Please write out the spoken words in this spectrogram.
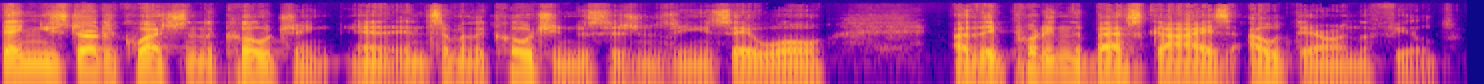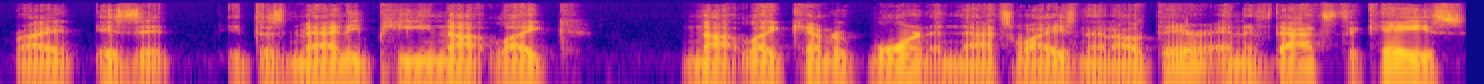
then you start to question the coaching and, and, some of the coaching decisions and you say well are they putting the best guys out there on the field? Right? Is it, does Matty P not like not like Kendrick Bourne and that's why he's not out there? And if that's the case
